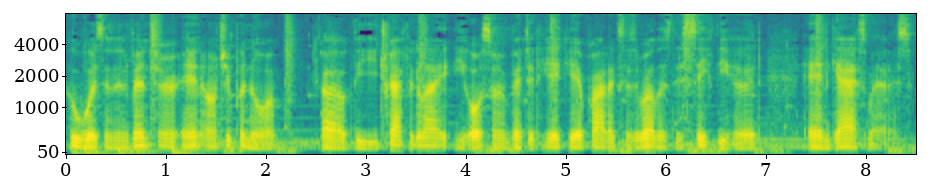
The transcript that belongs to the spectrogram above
who was an inventor and entrepreneur of the traffic light. He also invented hair care products as well as the safety hood and gas mask.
